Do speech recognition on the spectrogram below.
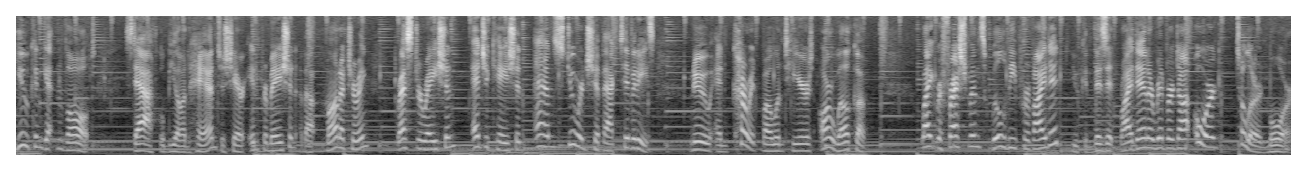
you can get involved. Staff will be on hand to share information about monitoring, restoration, education, and stewardship activities. New and current volunteers are welcome. Light refreshments will be provided. You can visit rivannariver.org to learn more.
